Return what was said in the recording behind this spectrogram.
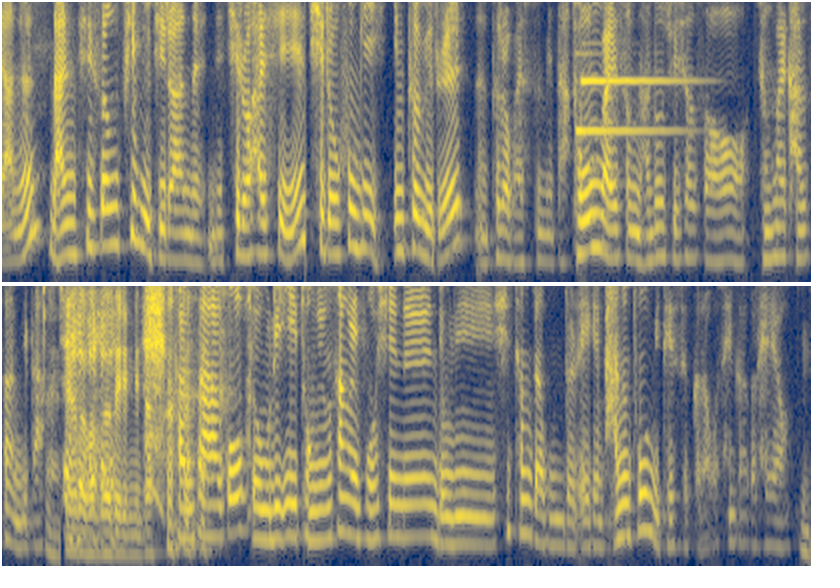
않은 난치성 피부 질환을 이제 치료하신 치료 후기 인터뷰를 들어봤습니다. 좋은 말씀 나눠주셔서 정말 감사합니다. 네, 제가 더 감사드립니다. 감사하고 또 우리 이 동영상을 보시는 우리 시청자분들에게 많은 도움이 됐을 거라고 생각을 해요. 음,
